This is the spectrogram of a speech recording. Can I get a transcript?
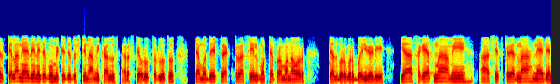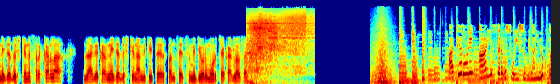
तर त्याला न्याय देण्याच्या भूमिकेच्या दृष्टीनं आम्ही काल रस्त्यावर उतरलो होतो. त्यामध्ये ट्रॅक्टर असेल मोठ्या प्रमाणावर त्याचबरोबर बैलगाडी या सगळ्यातनं आम्ही शेतकऱ्यांना न्याय देण्याच्या दृष्टीनं सरकारला जाग करण्याच्या दृष्टीनं आम्ही तिथं पंचायत समितीवर मोर्चा काढला होता. अत्याधुनिक आणि सर्व सोयी सुविधांयुक्त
